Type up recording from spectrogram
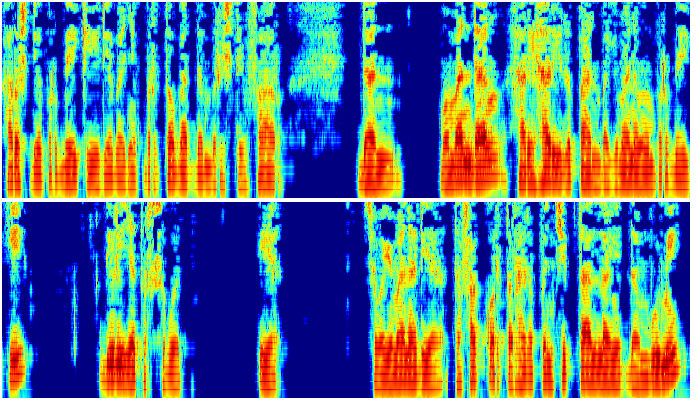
harus dia perbaiki, dia banyak bertobat dan beristighfar dan memandang hari-hari depan bagaimana memperbaiki dirinya tersebut. Iya. Sebagaimana dia tafakur terhadap penciptaan langit dan bumi,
